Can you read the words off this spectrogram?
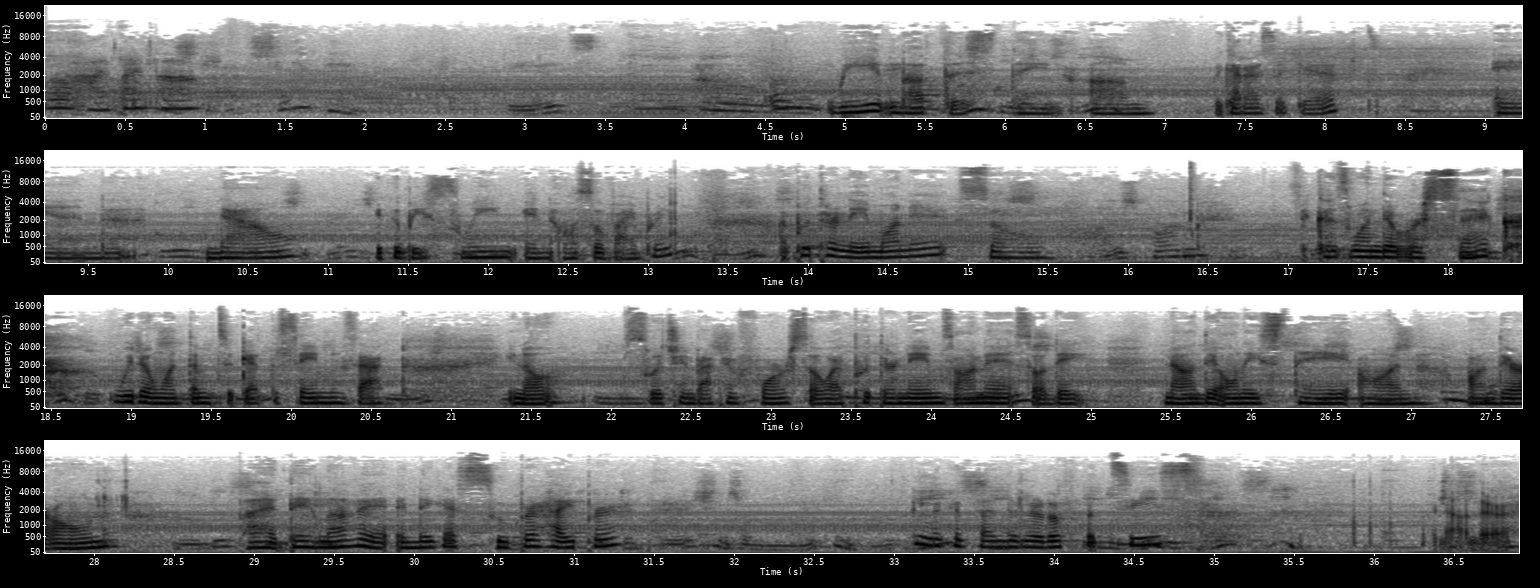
Oh, hi, my love. We love this thing. Um, we got it as a gift, and now it could be swing and also vibrate. I put her name on it, so because when they were sick, we didn't want them to get the same exact, you know, switching back and forth. So I put their names on it, so they now they only stay on on their own. But they love it, and they get super hyper. Look at that, the little footsies. Now they're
